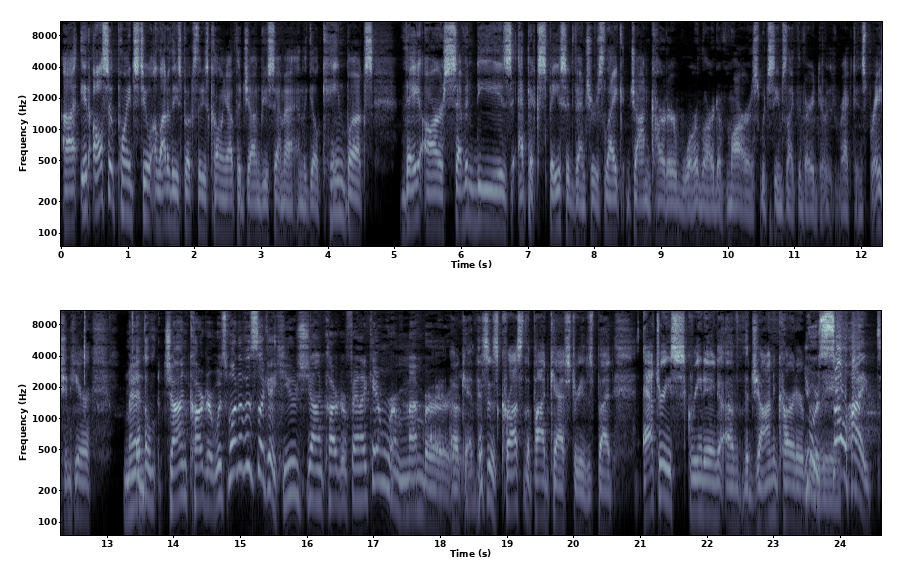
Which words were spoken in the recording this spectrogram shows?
Uh, it also points to a lot of these books that he's calling out the John Buscema and the Gil Kane books. They are 70s epic space adventures like John Carter, Warlord of Mars, which seems like the very direct inspiration here. Man, the, John Carter was one of us like a huge John Carter fan. I can't remember. Okay, this is crossing the podcast streams, but after a screening of the John Carter movie, you movie, were so hyped.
